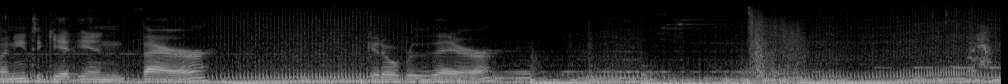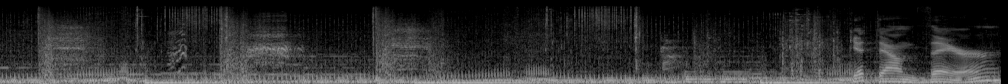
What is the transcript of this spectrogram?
I need to get in there. Get over there. Get down there.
